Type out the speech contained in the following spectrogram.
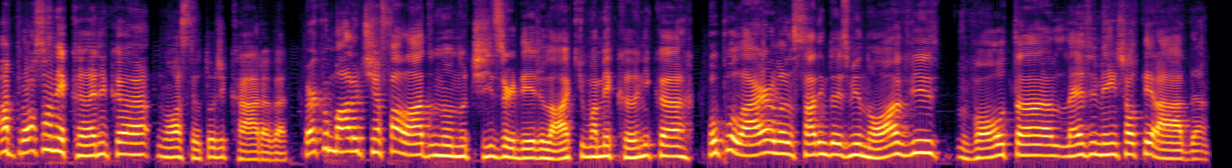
a próxima mecânica. Nossa, eu tô de cara, velho. Pior que o Mario tinha falado no, no teaser dele lá que uma mecânica popular lançada em 2009 volta levemente alterada.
